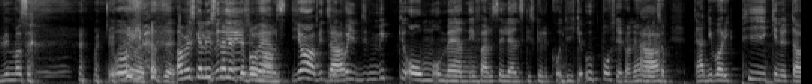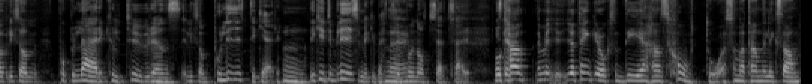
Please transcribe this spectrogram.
vi måste... Ja, vi ska lyssna lite på någon. Ja, vi, det var ju mycket om och men ifall Zelensky skulle dyka upp på Oscarsgalan. Det, hade Ja. liksom, det hade ju varit piken utav liksom populärkulturens liksom, politiker. Det kan ju inte bli så mycket bättre Mm. Nej. på något sätt. Så här. Och han, nej, men jag tänker också det är hans hot då. Som att han är liksom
